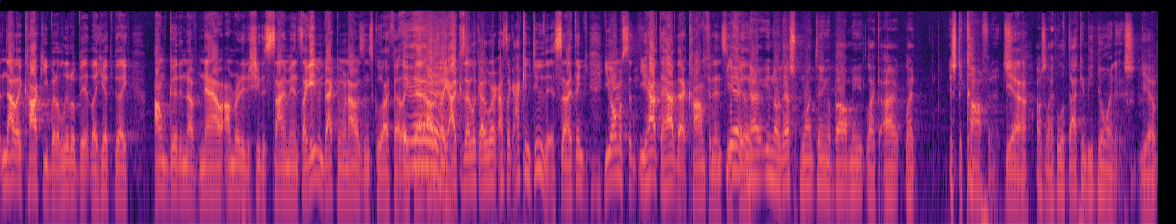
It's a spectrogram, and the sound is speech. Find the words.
not like cocky, but a little bit like you have to be like. I'm good enough now. I'm ready to shoot assignments. Like even back when I was in school, I felt like that. I was like, because I, look at work, I was like, I can do this. And I think you almost you have to have that confidence. You yeah feel like, now you know that's one thing about me like i like it's the confidence Yeah. i was like look i can be doing this Yep.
